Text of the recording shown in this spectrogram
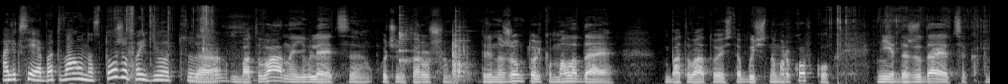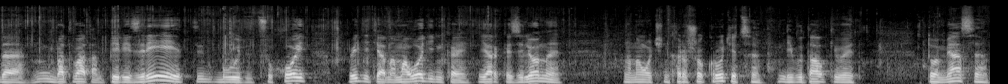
Алексей, а ботва у нас тоже пойдет? Э, да, ботва, она является очень хорошим дренажом, только молодая ботва, то есть обычно морковку не дожидается, когда ботва там перезреет, будет сухой. Видите, она молоденькая, ярко-зеленая, она очень хорошо крутится и выталкивает то мясо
